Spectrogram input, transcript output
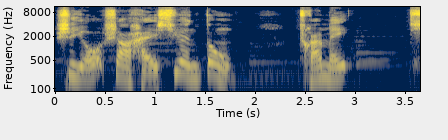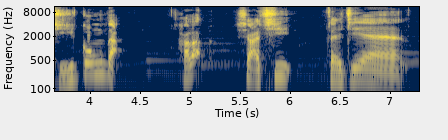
是由上海炫动传媒提供的。好了，下期再见。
